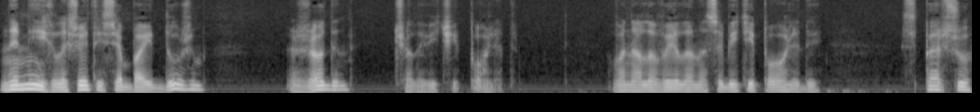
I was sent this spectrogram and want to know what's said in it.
не міг лишитися байдужим жоден чоловічий погляд. Вона ловила на собі ті погляди, спершу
